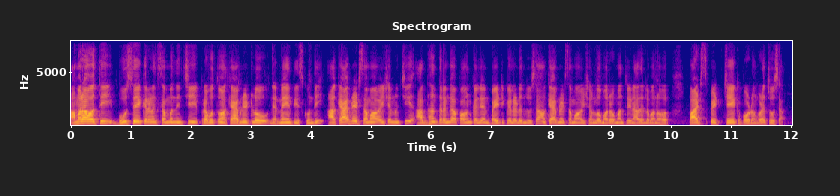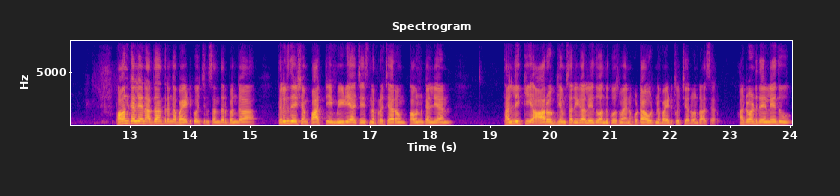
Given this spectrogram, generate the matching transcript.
అమరావతి భూసేకరణకు సంబంధించి ప్రభుత్వం ఆ కేబినెట్లో నిర్ణయం తీసుకుంది. ఆ కేబినెట్ సమావేశం నుంచి అర్ధాంతరంగా పవన్ కళ్యాణ్ బయటికి వెళ్ళడం చూసాం. ఆ కేబినెట్ సమావేశంలో మరో మంత్రి నాదెండ్ల మనోహర్ పార్టిసిపేట్ చేయకపోవడం కూడా చూసాం. పవన్ కళ్యాణ్ అర్ధాంతరంగా బయటకు వచ్చిన సందర్భంగా తెలుగుదేశం పార్టీ మీడియా చేసిన ప్రచారం పవన్ కళ్యాణ్ తల్లికి ఆరోగ్యం సరిగా లేదు అందుకోసం ఆయన హుటాహుటిన బయటకు వచ్చారు అని రాశారు. అటువంటిదేం లేదు.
